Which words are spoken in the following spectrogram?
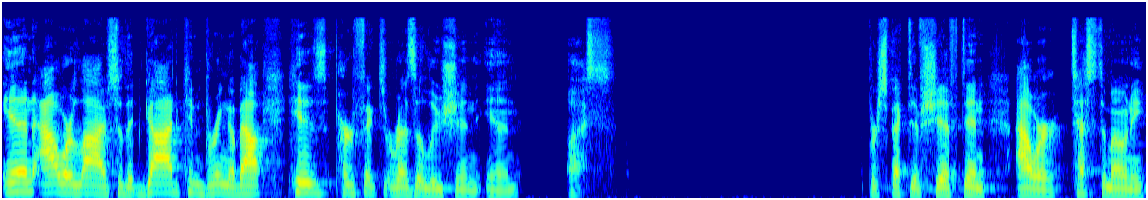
in our lives so that God can bring about His perfect resolution in us. A Perspective shift in our testimony,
